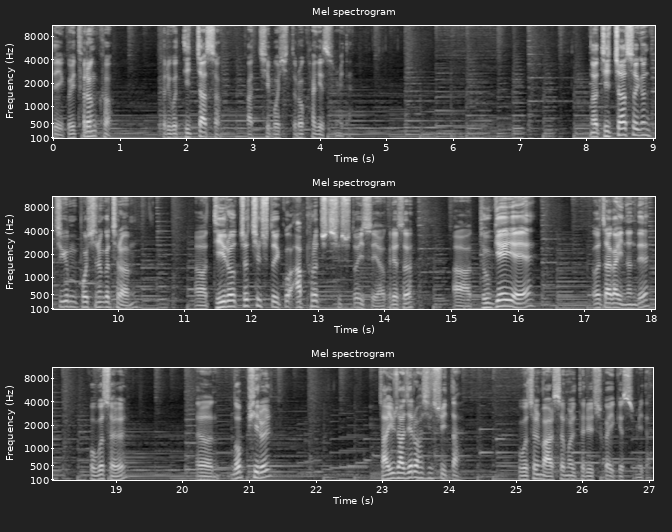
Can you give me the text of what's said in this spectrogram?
되어 있고요. 트렁크 그리고 뒷좌석 같이 보시도록 하겠습니다. 어, 뒷좌석은 지금 보시는 것처럼 어, 뒤로 젖힐 수도 있고 앞으로 젖힐 수도 있어요. 그래서 어, 두 개의 의자가 있는데 그것을 어, 높이를 자유자재로 하실 수 있다. 그것을 말씀을 드릴 수가 있겠습니다.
